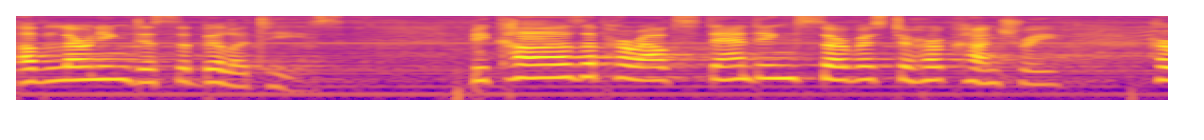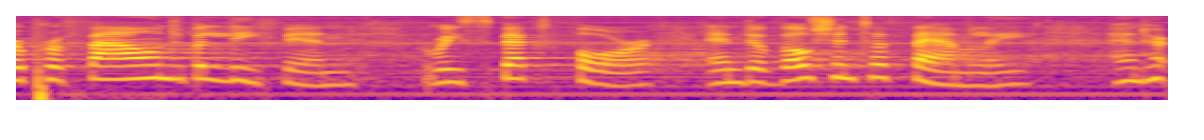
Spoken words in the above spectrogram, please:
of learning disabilities. Because of her outstanding service to her country, her profound belief in, respect for, and devotion to family, and her,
